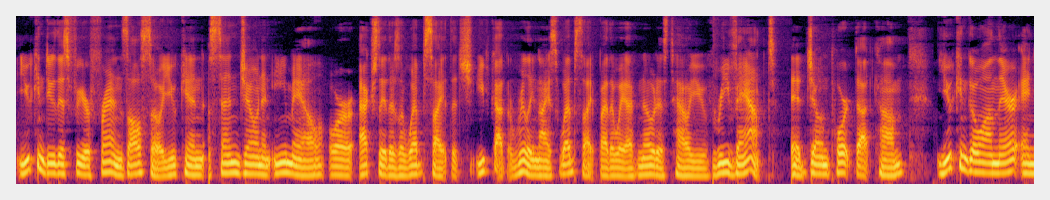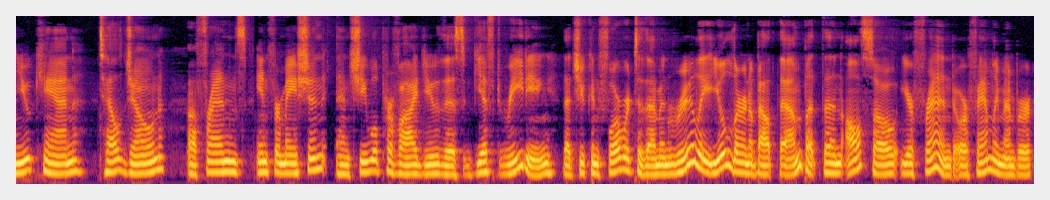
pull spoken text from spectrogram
You can do this for your friends also. You can send Joan an email, or actually, there's a website that she, you've got a really nice website, by the way. I've noticed how you've revamped at joanporte.com. You can go on there and you can tell Joan a friend's information and she will provide you this gift reading that you can forward to them and really you'll learn about them but then also your friend or family member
